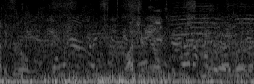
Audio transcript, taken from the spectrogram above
Atta girl. Watch your head because there's steel right above it.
